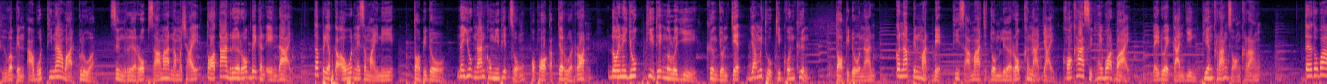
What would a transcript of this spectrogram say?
ถือว่าเป็นอาวุธที่น่าหวาดกลัว ซึ่งเรือรบสามารถนำมาใช้ต่อต้านเรือรบด้วยกันเองได้ ถ้าเปรียบกับอาวุธในสมัยนี้ ตอร์ปิโด ในยุคนั้นคงมีพิษสงพอๆกับจรวดร่อน โดยในยุคที่เทคโนโลยี เครื่องยนต์เจ็ตยังไม่ถูกคิดค้นขึ้น ตอร์ปิโดนั้น ก็นับเป็นหมัดเด็ดที่สามารถจะจมเรือรบขนาดใหญ่ของข้าศึกให้วอดวาย ได้ด้วยการยิงเพียงครั้งสองครั้ง แต่ทว่า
